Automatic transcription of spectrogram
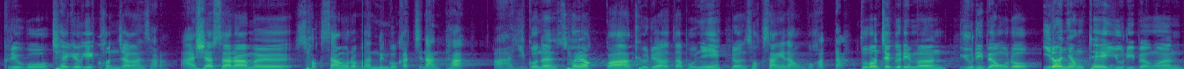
그리고 체격이 건장한 사람 아시아 사람을 석상으로 만든 것 같진 않다. 아, 이거는 서역과 교류하다 보니 이런 석상이 나온 것 같다. 두 번째 그림은 유리병으로 이런 형태의 유리병은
